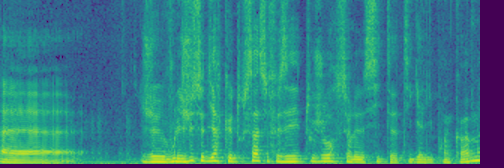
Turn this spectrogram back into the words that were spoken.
Euh, je voulais juste dire que tout ça se faisait toujours sur le site tigali.com,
